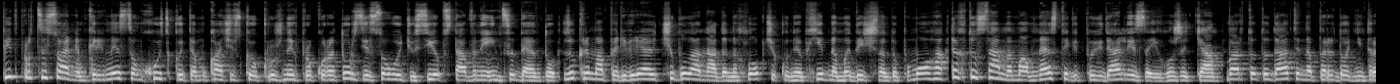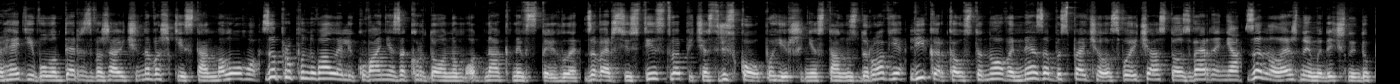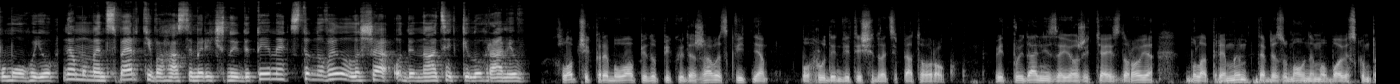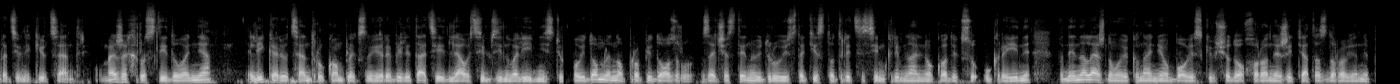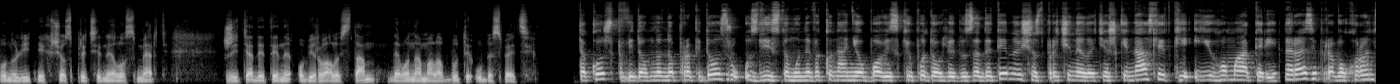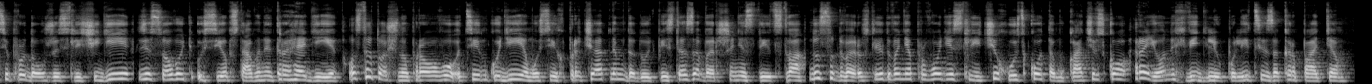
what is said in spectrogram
Під процесуальним керівництвом Хуської та Мукачівської окружних прокуратур з'ясовують усі обставини інциденту. Зокрема, перевіряють, чи була надана хлопчику необхідна медична допомога та хто саме мав нести відповідальність за його життя. Варто додати напередодні трагедії. Волонтери, зважаючи на важкий стан малого, запропонували лікування за кордоном, однак не встигли. За версією слідства, під час різкого погіршення стану здоров'я лікарка установи не забезпечила своєчасного звернення за належною медичною допомогою. На момент смерті вага семирічної дитини становила лише 11 кілограмів. Хлопчик перебував під опікою держави з квітня по грудень 2025 року. Відповідальність за його життя і здоров'я була прямим та безумовним обов'язком працівників центру. У межах розслідування лікарю центру комплексної реабілітації для осіб з інвалідністю повідомлено про підозру за частиною 2 статті 137 Кримінального кодексу України в неналежному виконанні обов'язків щодо охорони життя та здоров'я неповнолітніх, що спричинило смерть. Життя дитини обірвалось там, де вона мала бути у безпеці. Також повідомлено про підозру у злісному невиконанні обов'язків по догляду за дитиною, що спричинили тяжкі наслідки, і його матері. Наразі правоохоронці продовжують слідчі дії, з'ясовують усі обставини трагедії. Остаточну правову оцінку діям усіх причетним дадуть після завершення слідства. Досудове розслідування проводять слідчі Хуського та Мукачівського районних відділів поліції Закарпаття.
